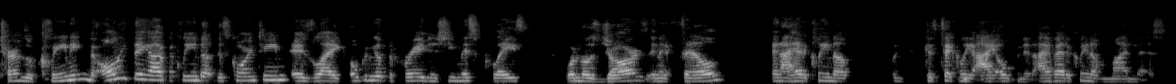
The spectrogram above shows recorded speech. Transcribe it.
terms of cleaning, the only thing I've cleaned up this quarantine is like opening up the fridge and she misplaced one of those jars and it fell, and I had to clean up because technically I opened it. I've had to clean up my mess.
